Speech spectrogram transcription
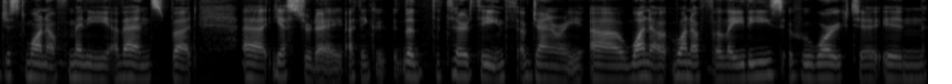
just one of many events, but uh, yesterday, I think the, the 13th of January, uh, one of one of the ladies who worked in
